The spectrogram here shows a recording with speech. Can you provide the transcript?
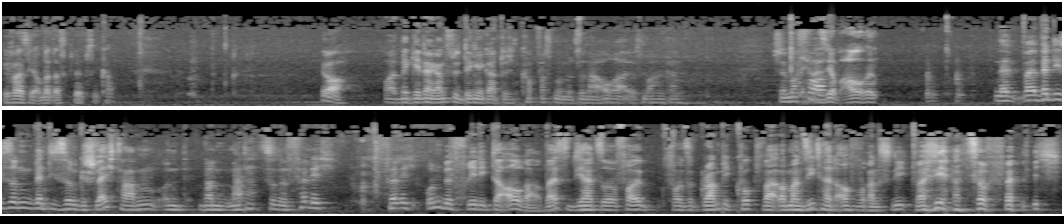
Ich weiß nicht, ob man das knipsen kann. Ja. Oh, mir gehen da ganz viele Dinge gerade durch den Kopf, was man mit so einer Aura alles machen kann. Stell dir mal Ich vor, weiß nicht, ob Auren. ne, weil wenn die so ein, wenn die so ein Geschlecht haben und man, man hat so eine völlig völlig unbefriedigte Aura, weißt du, die halt so voll, voll so grumpy guckt, aber man sieht halt auch, woran es liegt, weil die halt so völlig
